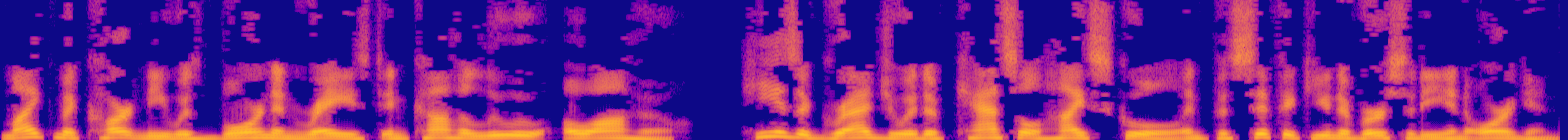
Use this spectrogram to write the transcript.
Mike McCartney was born and raised in Kahului, Oahu. He is a graduate of Castle High School and Pacific University in Oregon.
